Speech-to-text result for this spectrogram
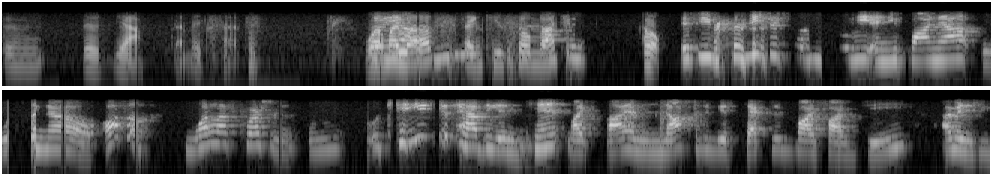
then yeah, that makes sense. Well, So, my yeah, thank you so much. Oh. If you research something and you find out, let me know. Also, one last question: Can you just have the intent, like I am not going to be affected by 5G? I mean, if you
